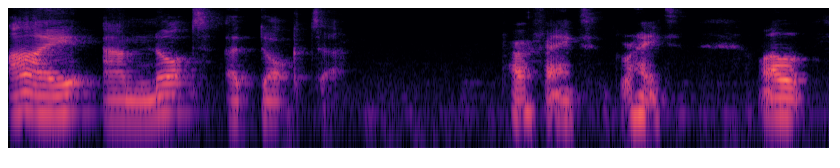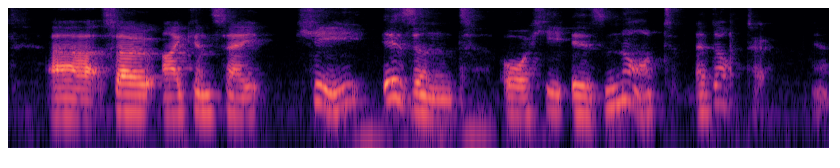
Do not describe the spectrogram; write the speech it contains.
I am not a doctor. Perfect. Great. Well, uh, so I can say he isn't or he is not a doctor. Yeah.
